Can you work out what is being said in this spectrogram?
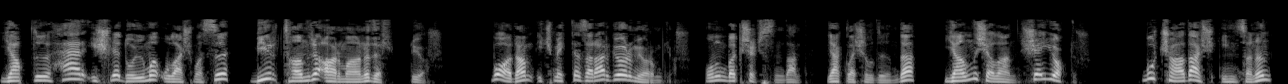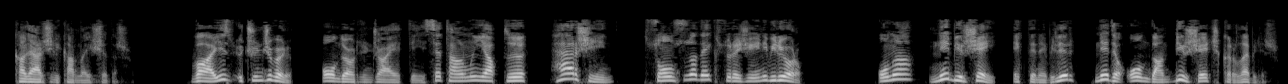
yaptığı her işle doyuma ulaşması bir tanrı armağanıdır diyor. Bu adam içmekte zarar görmüyorum diyor. Onun bakış açısından yaklaşıldığında yanlış alan şey yoktur. Bu çağdaş insanın kadercilik anlayışıdır. Vaiz 3. bölüm 14. ayette ise Tanrı'nın yaptığı her şeyin sonsuza dek süreceğini biliyorum. Ona ne bir şey eklenebilir ne de ondan bir şey çıkarılabilir.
